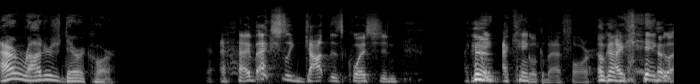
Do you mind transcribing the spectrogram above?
Aaron Rodgers, Derek Carr. I've actually got this question. I hmm. can't. I can't go that far. Okay. I can't go.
